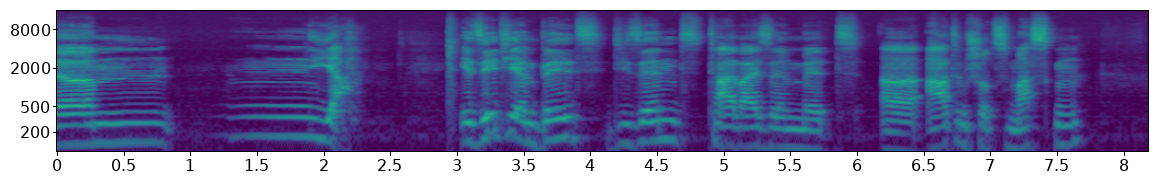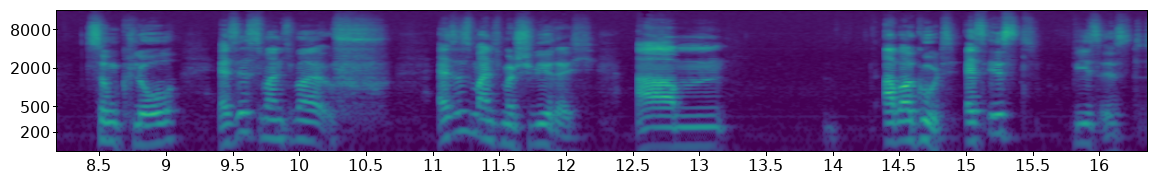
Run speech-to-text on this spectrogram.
ähm, ja, ihr seht hier im Bild, die sind teilweise mit äh, Atemschutzmasken zum Klo. Es ist manchmal, pff, es ist manchmal schwierig. Ähm, aber gut, es ist, wie es ist.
